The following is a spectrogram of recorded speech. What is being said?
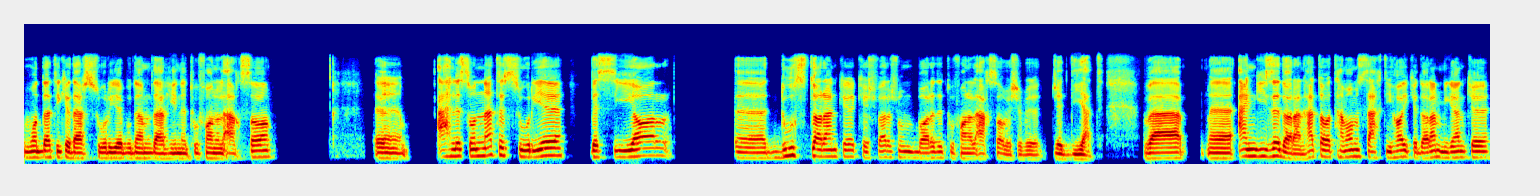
مدتی که در سوریه بودم در حین طوفان الاقصا اهل سنت سوریه بسیار دوست دارن که کشورشون وارد طوفان الاقصا بشه به جدیت و انگیزه دارن. حتی تمام سختی هایی که دارن میگن که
